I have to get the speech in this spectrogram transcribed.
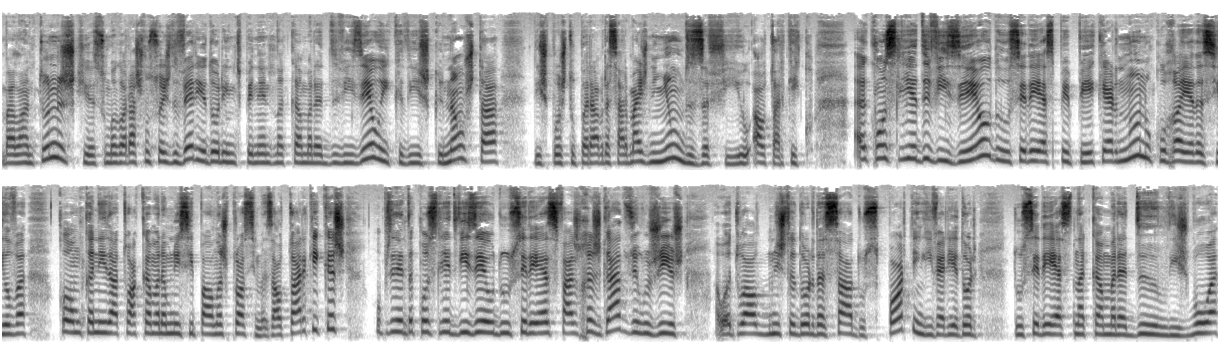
Baila Antunes, que assume agora as funções de vereador independente na Câmara de Viseu e que diz que não está disposto para abraçar mais nenhum desafio autárquico. A Conselhia de Viseu, do CDS-PP, quer Nuno Correia da Silva como candidato à Câmara Municipal nas próximas autárquicas. O presidente da Conselhia de Viseu, do CDS, faz rasgados elogios ao atual administrador da SAD, do Sporting, e vereador do CDS na Câmara de Lisboa.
